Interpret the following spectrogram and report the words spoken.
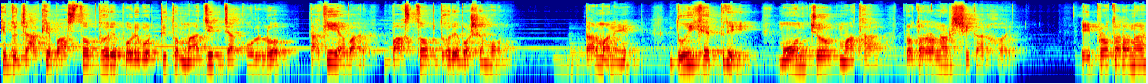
কিন্তু যাকে বাস্তব ধরে পরিবর্তিত ম্যাজিক যা করল, তাকেই আবার বাস্তব ধরে বসে মন। তার মানে দুই ক্ষেত্রেই মন, চোখ, মাথা প্রতারণার শিকার হয়। এই প্রতারণা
